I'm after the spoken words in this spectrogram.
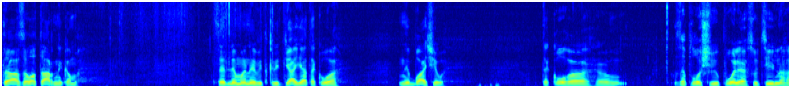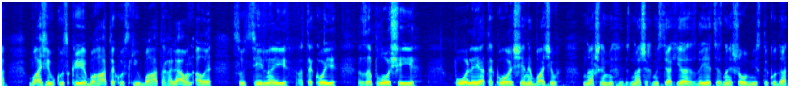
та золотарником. Це для мене відкриття. Я такого не бачив. Такого е, за площею поля суцільного. Бачив куски, багато кусків, багато галявин, але суцільної такої за площею поля я такого ще не бачив в наших, в наших місцях. Я, здається, знайшов місце, куди,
